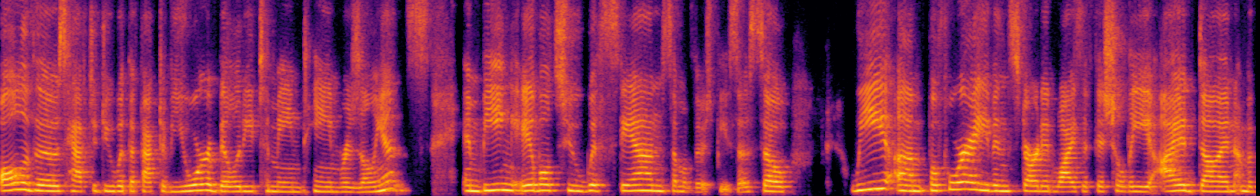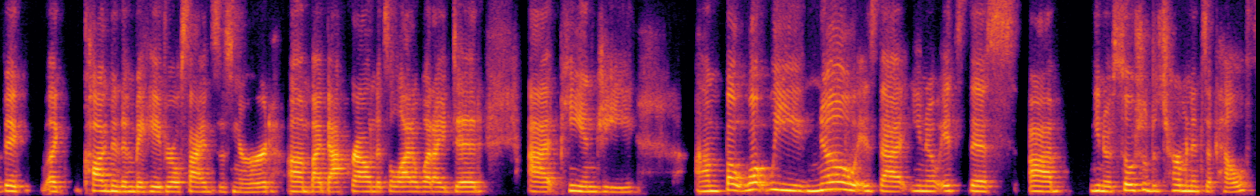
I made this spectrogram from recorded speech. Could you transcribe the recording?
all of those have to do with the fact of your ability to maintain resilience and being able to withstand some of those pieces. So we um, before i even started wise officially i had done i'm a big like cognitive behavioral sciences nerd. Um, by background it's a lot of what i did at p&g um, but what we know is that you know it's this um, you know social determinants of health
